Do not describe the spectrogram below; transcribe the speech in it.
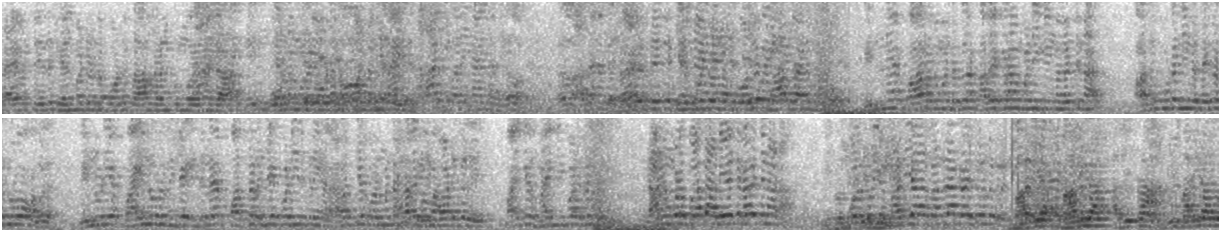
தயவு செய்து ஹெல்மெட் போட்டு கார்ல அனுப்பும் போதுடா போன முறையோட தயவு செய்து ஹெல்மெட் போட்டு கார்ல அனுப்புவோம் என்ன பாராளுமன்றத்துல கதைக்காம பண்ணிக்கீங்க லட்டுனார் அது கூட நீங்க செய்த துரோகம் என்னுடைய பதினோரு ரிஜெக்ட் இதுல பத்து ரிஜெக்ட் பண்ணிருக்கிறீங்க அரசியல் கவர்மெண்ட் கதை பாட்டுகள் மைக்கேல் மைக் நிப்பாட்டுகள் நான் உங்களை பார்த்து கதைச்சு நானா அதுதான். நீ மரியாதை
